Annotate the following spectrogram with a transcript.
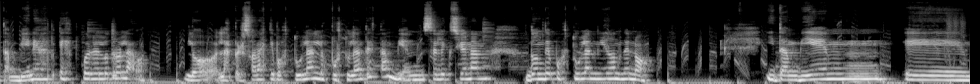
también es, por el otro lado. las personas que postulan, los postulantes también seleccionan dónde postulan y dónde no. Y también eh,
